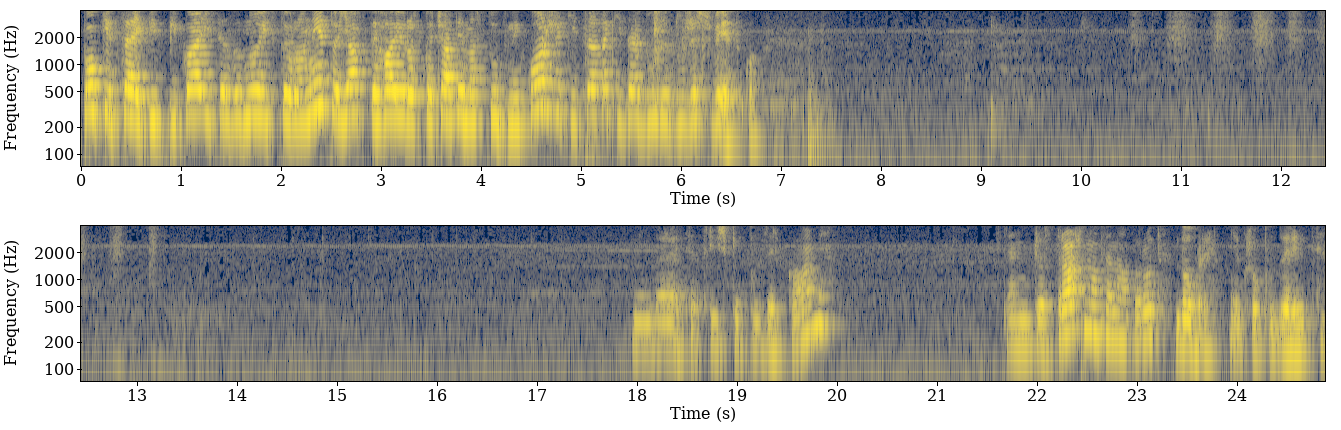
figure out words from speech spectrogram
Поки цей підпікається з одної сторони, то я встигаю розкачати наступний коржик, і це так іде дуже-дуже швидко. Береться трішки пузирьками. Це нічого страшного, це наоборот добре, якщо пузириться.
